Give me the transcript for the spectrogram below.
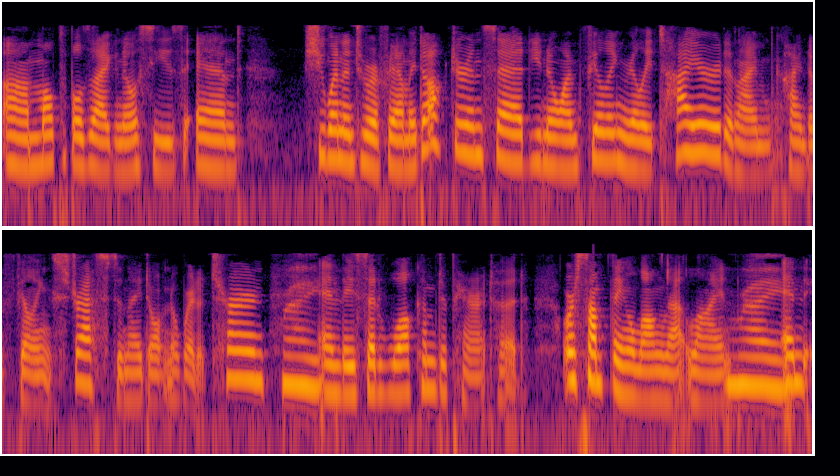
um, multiple diagnoses, and she went into her family doctor and said, you know, I'm feeling really tired and I'm kind of feeling stressed and I don't know where to turn. Right. And they said, welcome to parenthood or something along that line. Right. And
